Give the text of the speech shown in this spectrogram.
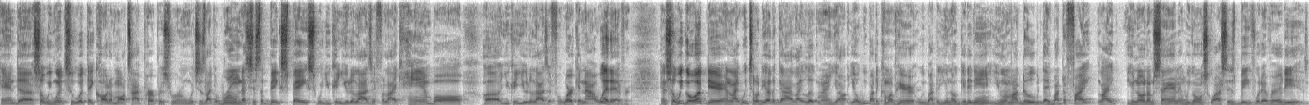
And uh, so we went to what they called a multi-purpose room, which is like a room that's just a big space where you can utilize it for like handball, uh, you can utilize it for working out, whatever. And so we go up there and like we told the other guy, like, look, man, y'all, yo, we about to come up here, we about to, you know, get it in. You and my dude, they about to fight, like, you know what I'm saying? And we gonna squash this beef, whatever it is.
